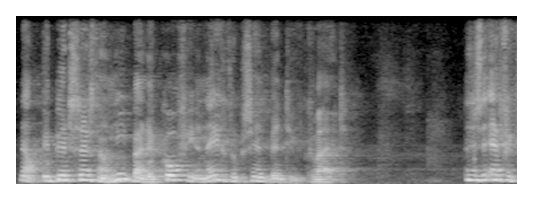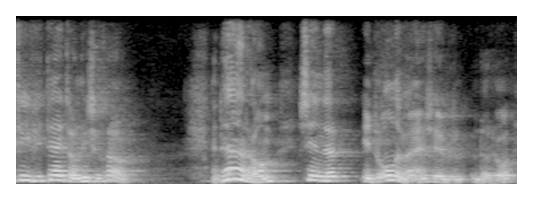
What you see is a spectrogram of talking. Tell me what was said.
Nou, u bent straks nog niet bij de koffie en 90% bent u kwijt. Dan is de effectiviteit toch niet zo groot. En daarom zijn er in het onderwijs, daardoor,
